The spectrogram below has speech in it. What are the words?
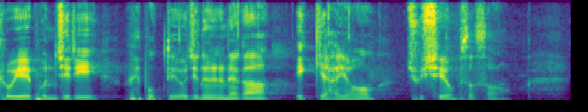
교회의 본질이 회복되어지는 은혜가 있게 하여 주시옵소서.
